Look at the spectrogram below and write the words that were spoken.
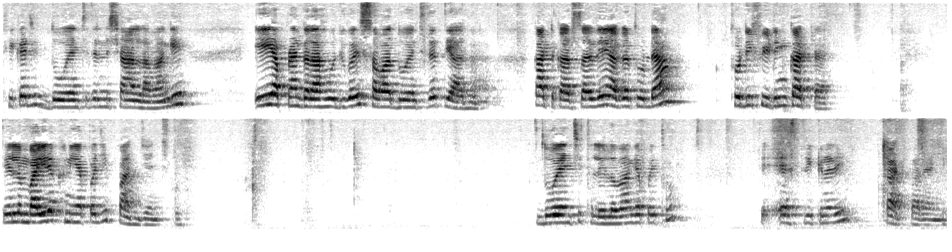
ਠੀਕ ਹੈ ਜੀ? 2 ਇੰਚ ਦੇ ਨਿਸ਼ਾਨ ਲਾਵਾਂਗੇ। ਇਹ ਆਪਣਾ ਗਲਾ ਹੋ ਜਾਊਗਾ ਜੀ, ਸਵਾ 2 ਇੰਚ ਦੇ ਤਿਆਰ ਹੋ ਘੱਟ ਕਰ ਸਕਦੇ ਹਾਂ ਅਗਰ ਤੁਹਾਡਾ, ਤੁਹਾਡੀ ਫਿਟਿੰਗ ਘੱਟ ਹੈ। ਤੇ ਲੰਬਾਈ ਰੱਖਣੀ ਆਪਾਂ ਜੀ 5 ਇੰਚ ਦੀ। 2 ਇੰਚ ਹੀ ਥੱਲੇ ਲਵਾਂਗੇ ਆਪਾਂ ਇਥੋਂ ਤੇ ਇਸ ਤਰੀਕੇ ਨਾਲ ਹੀ ਕੱਟ ਪਾ ਲਾਂਗੇ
